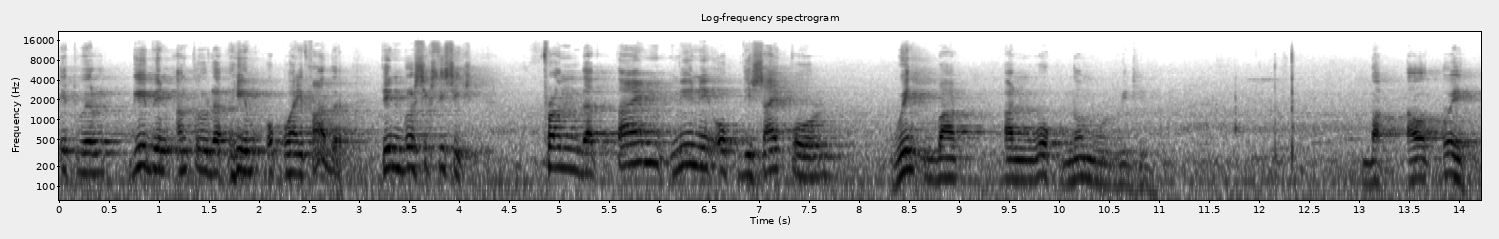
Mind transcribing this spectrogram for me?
it were given unto the, him of my Father. Then verse 66, From that time many of disciples went back and walked no more with him. Back out, oy.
